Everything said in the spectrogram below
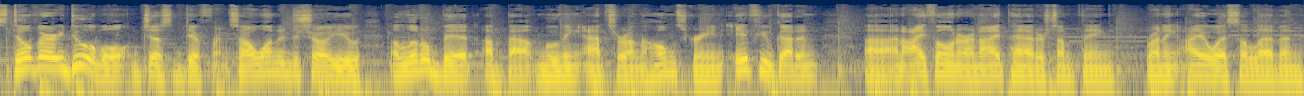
Still very doable, just different. So I wanted to show you a little bit about moving apps around the home screen if you've got an, uh, an iPhone or an iPad or something running iOS 11,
